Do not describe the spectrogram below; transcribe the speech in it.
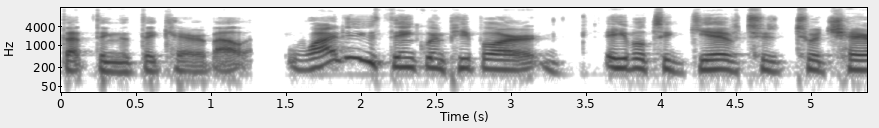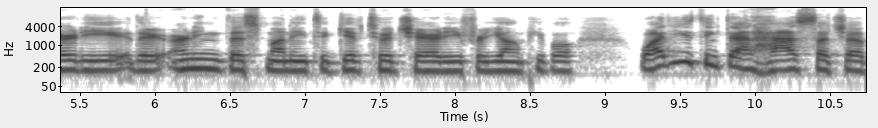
that thing that they care about. Why do you think when people are able to give to to a charity they're earning this money to give to a charity for young people why do you think that has such a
